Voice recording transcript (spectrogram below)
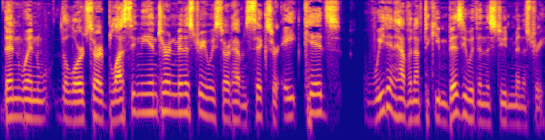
Then, when the Lord started blessing the intern ministry and we started having six or eight kids, we didn't have enough to keep them busy within the student ministry.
